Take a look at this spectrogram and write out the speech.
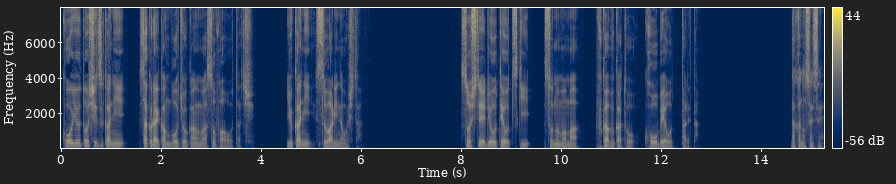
こう言うと静かに桜井官房長官はソファーを立ち、床に座り直した。そして両手をつき、そのまま深々と神戸を垂れた。中野先生、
